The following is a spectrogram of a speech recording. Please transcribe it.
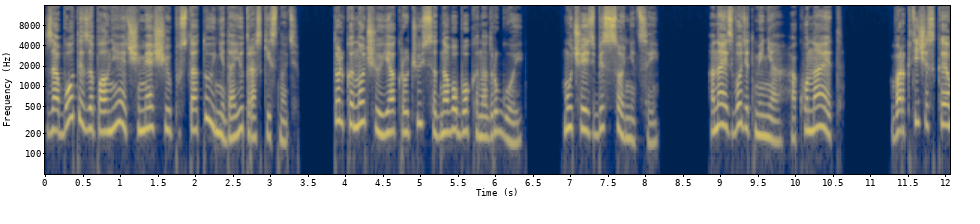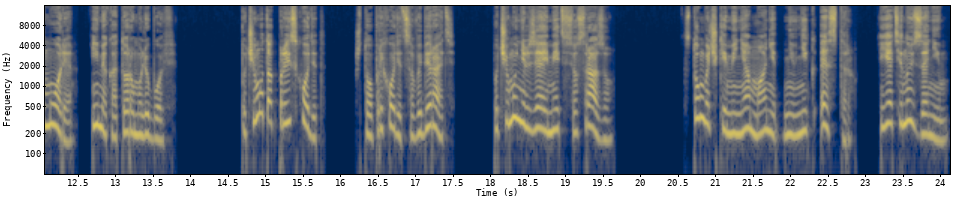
Заботы заполняют щемящую пустоту и не дают раскиснуть. Только ночью я кручусь с одного бока на другой, мучаясь бессонницей. Она изводит меня, окунает в Арктическое море, имя которому любовь. Почему так происходит? Что приходится выбирать. Почему нельзя иметь все сразу? С тумбочки меня манит дневник Эстер. Я тянусь за ним.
